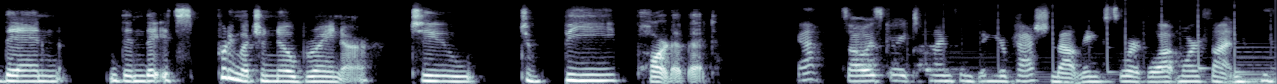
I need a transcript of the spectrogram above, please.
then then it's pretty much a no-brainer to to be part of it yeah, it's always great to find something you're passionate about. Makes work a lot more fun.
